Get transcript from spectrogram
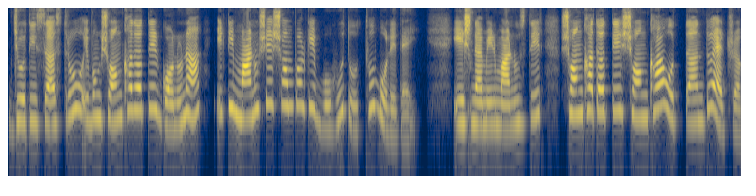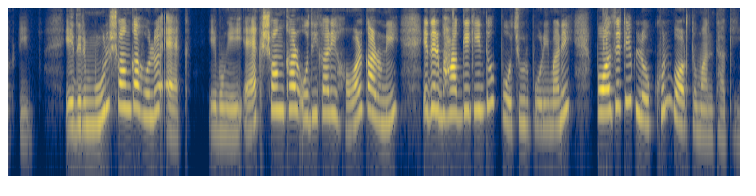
জ্যোতিষশাস্ত্র এবং সংখ্যাদত্তের গণনা একটি মানুষের সম্পর্কে বহু তথ্য বলে দেয়। এস নামের মানুষদের সংখ্যাতত্ত্বের সংখ্যা অত্যন্ত অ্যাট্রাকটিভ এদের মূল সংখ্যা হলো এক এবং এই এক সংখ্যার অধিকারী হওয়ার কারণে এদের ভাগ্যে কিন্তু প্রচুর পরিমাণে পজিটিভ লক্ষণ বর্তমান থাকে।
